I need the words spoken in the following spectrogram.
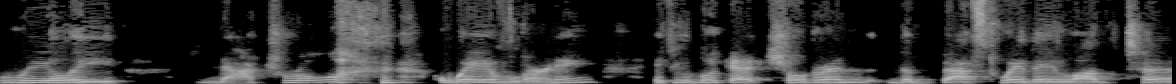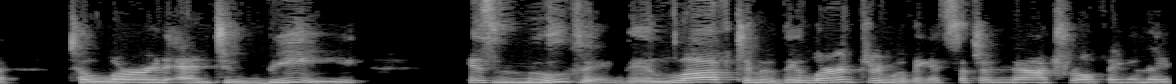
really natural way of learning. If you look at children the best way they love to to learn and to be is moving. They love to move. They learn through moving. It's such a natural thing and they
